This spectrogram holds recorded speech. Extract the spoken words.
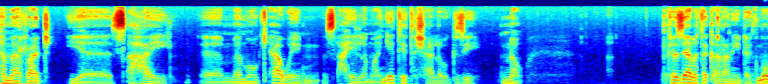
ተመራጭ የፀሐይ መሞቂያ ወይም ፀሐይን ለማግኘት የተሻለው ጊዜ ነው። ከዚያ በተቃራኒ ደግሞ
